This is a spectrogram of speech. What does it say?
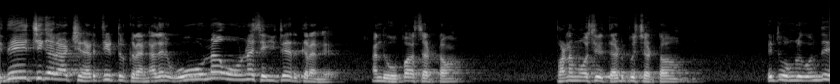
எதேச்சிகர் ஆட்சி நடத்திட்டு இருக்கிறாங்க. அதில் ஒவ்வொன்றா ஒவ்வொன்றா செஞ்சுட்டே இருக்கிறாங்க. அந்த உபா சட்டம் பண மோசடி தடுப்பு சட்டம். இது உங்களுக்கு வந்து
